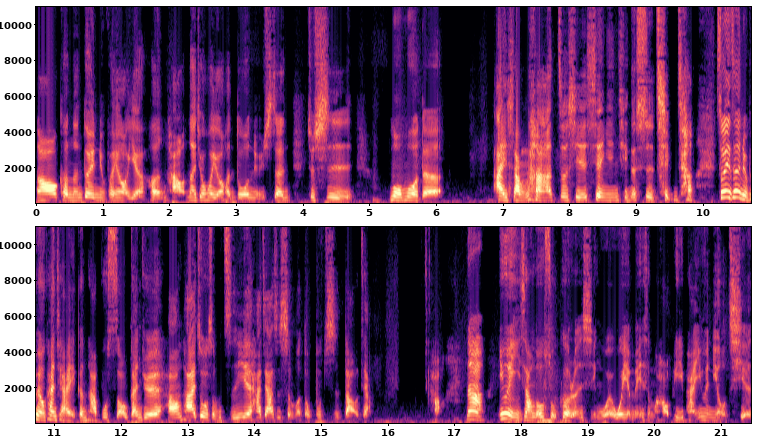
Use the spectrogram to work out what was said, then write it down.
然后可能对女朋友也很好，那就会有很多女生就是默默的。爱上他这些献殷勤的事情，这样，所以这女朋友看起来也跟他不熟，感觉好像他在做什么职业，他家是什么都不知道，这样。好，那因为以上都属个人行为，我也没什么好批判，因为你有钱，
